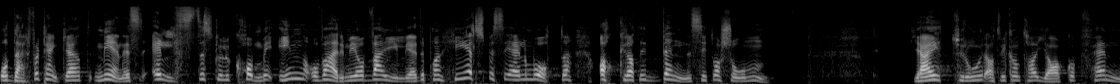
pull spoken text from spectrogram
Og Derfor tenker jeg at menighetens eldste skulle komme inn og være med og veilede på en helt spesiell måte akkurat i denne situasjonen. Jeg tror at vi kan ta Jakob 5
